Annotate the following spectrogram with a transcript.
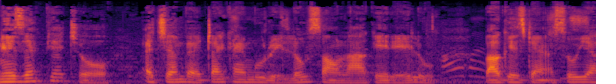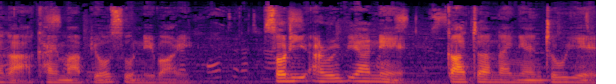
နေဇက်ပြတ်ကျော်အကြမ်းဖက်တိုက်ခိုက်မှုတွေလှုံ့ဆော်လာခဲ့တယ်လို့ပါကစ္စတန်အစိုးရကအခိုင်အမာပြောဆိုနေပါတယ်။ ဆော်ဒီအာရေဗျနဲ့ကာတာနိုင်ငံတို့ရဲ့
